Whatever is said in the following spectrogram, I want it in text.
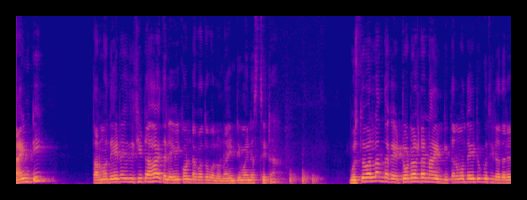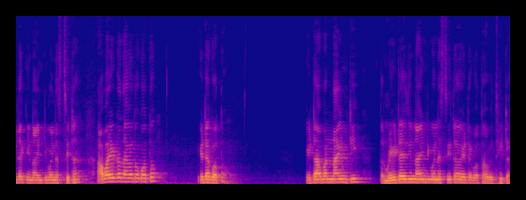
নাইনটি তার মধ্যে এটা যদি থিটা হয়, তাহলে এই কোনটা কত বলো? নাইনটি মাইনাস থিটা বুঝতে পারলাম? দেখো, এই টোটালটা নাইনটি তার মধ্যে এইটুকু থিটা তাহলে এটা কি? নাইনটি মাইনাস থিটা আবার এটা দেখো তো কত? এটা কত? এটা আবার নাইনটি তার মানে এটা যদি নাইনটি মাইনাস থিটা হয়, এটা কত হবে? থিটা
